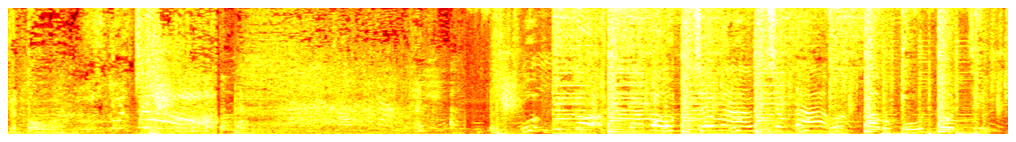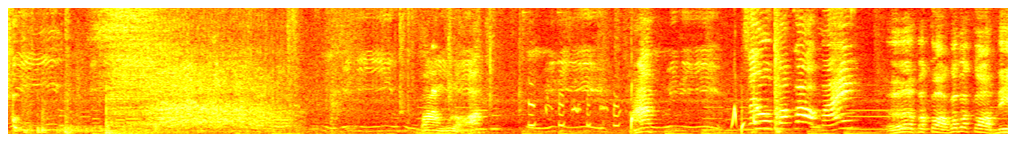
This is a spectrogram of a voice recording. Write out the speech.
กันต่ออุ้ยก็หน้าอกเชิงงามช่างตาหัวตาบอกปูนคนจริงว่างกูเหรอ หูไม่ดีฮะ หูไม่ดีสรุปประกอบไหมเออ ประกอบก็ประกอบดิ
